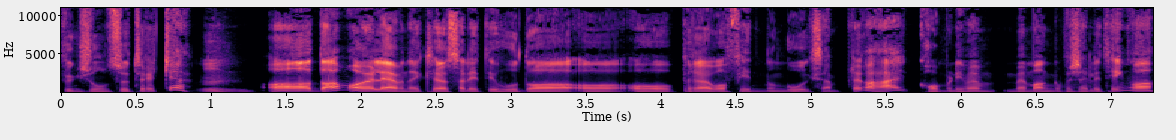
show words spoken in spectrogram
funksjonsuttrykket? Mm. Og da må elevene klø seg litt i hodet og, og, og prøve å finne noen gode eksempler. Og her kommer de med, med mange forskjellige ting. Og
